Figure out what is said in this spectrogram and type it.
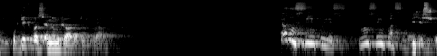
Sim. Por que, que você não joga tudo pro alto? Eu não sinto isso. Não sinto assim. Isso.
